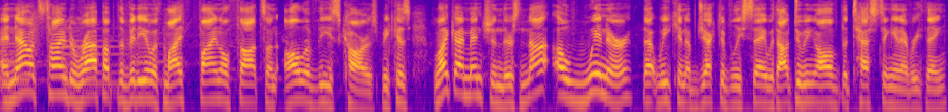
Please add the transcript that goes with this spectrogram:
And now it's time to wrap up the video with my final thoughts on all of these cars because like I mentioned, there's not a winner that we can objectively say without doing all of the testing and everything.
